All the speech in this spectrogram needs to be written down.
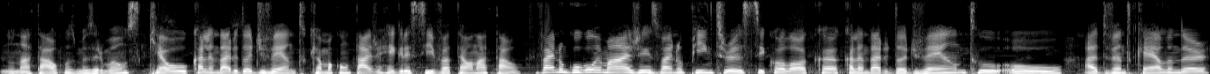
no Natal com os meus irmãos, que é o calendário do advento, que é uma contagem regressiva até o Natal. Vai no Google Imagens, vai no Pinterest e coloca calendário do advento ou Advent Calendar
